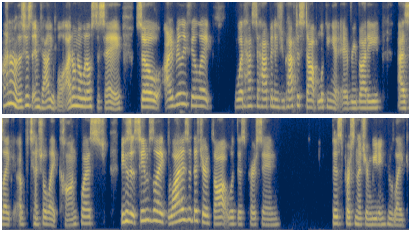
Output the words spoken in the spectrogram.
i don't know that's just invaluable. I don't know what else to say. So i really feel like what has to happen is you have to stop looking at everybody as like a potential like conquest? Because it seems like why is it that your thought with this person this person that you're meeting who like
